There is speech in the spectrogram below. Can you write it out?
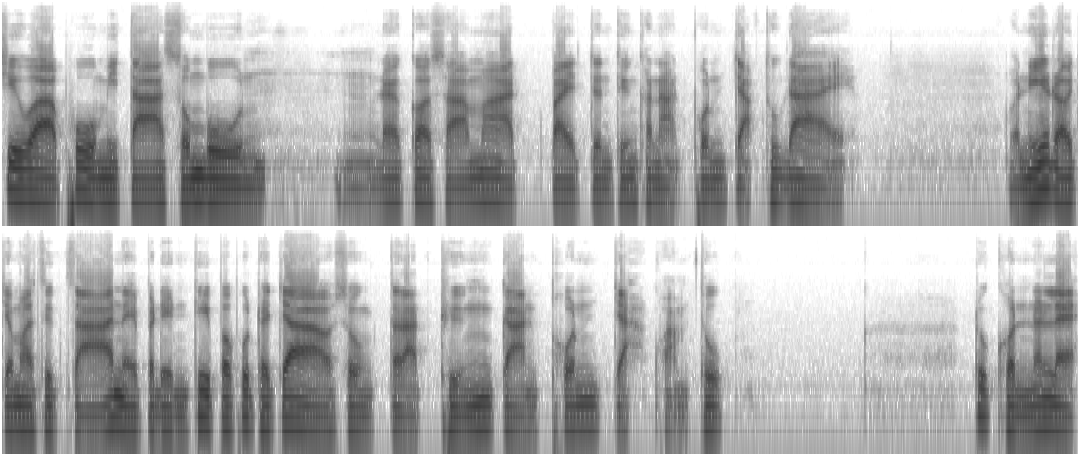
ชื่อว่าผู้มีตาสมบูรณ์ แล้วก็สามารถไปจนถึงขนาดพ้นจากทุกได้ วันนี้เราจะมาศึกษาในประเด็นที่พระพุทธเจ้าทรงตรัสถึงการพ้นจากความทุกข์ ทุกคนนั่นแหละ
